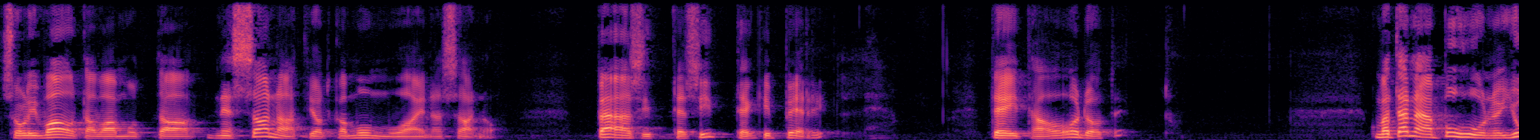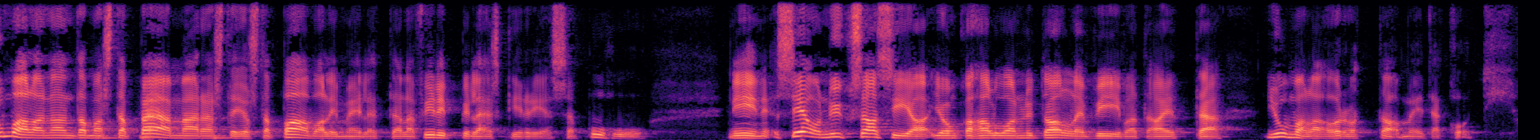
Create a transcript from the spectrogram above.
Se oli valtava, mutta ne sanat, jotka mummu aina sanoi, pääsitte sittenkin perille. Teitä on odotettu. Kun mä tänään puhun Jumalan antamasta päämäärästä, josta Paavali meille täällä Filippiläiskirjassa puhuu, niin se on yksi asia, jonka haluan nyt alleviivata, että Jumala odottaa meitä kotiin.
